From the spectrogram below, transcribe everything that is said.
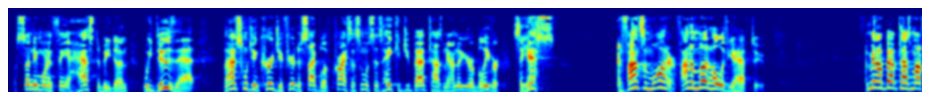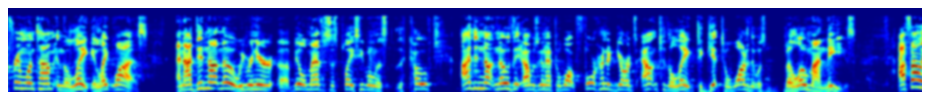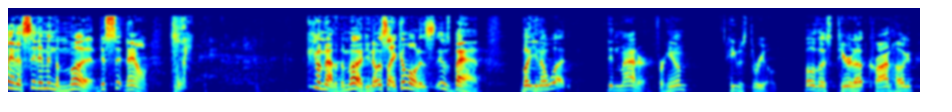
a Sunday morning thing. It has to be done. We do that. But I just want to encourage you if you're a disciple of Christ and someone says, Hey, could you baptize me? I know you're a believer. Say yes. And find some water. Find a mud hole if you have to. I mean, I baptized my friend one time in the lake, in Lake Wise. And I did not know. We were near uh, Bill Mathis's place. He was in the cove. I did not know that I was going to have to walk 400 yards out into the lake to get to water that was below my knees. I finally had to sit him in the mud. Just sit down get him out of the mud. You know, it's like, come on, it was bad. But you know what? Didn't matter. For him, he was thrilled. Both of us teared up, crying, hugging.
